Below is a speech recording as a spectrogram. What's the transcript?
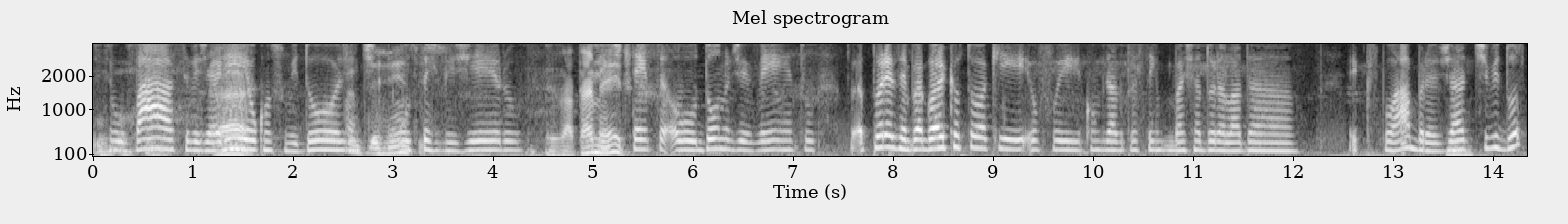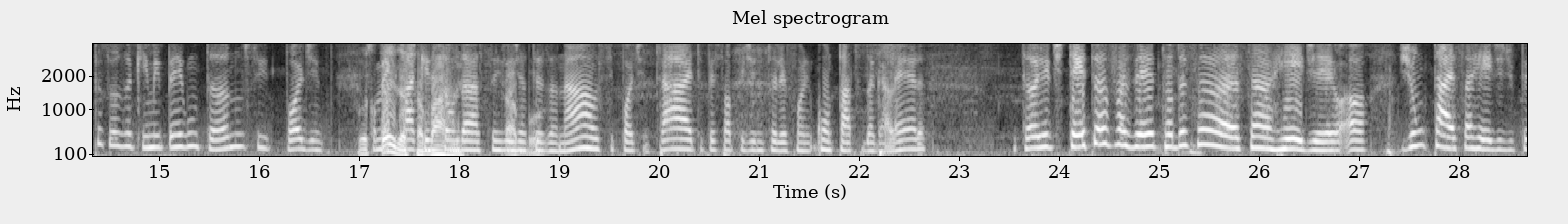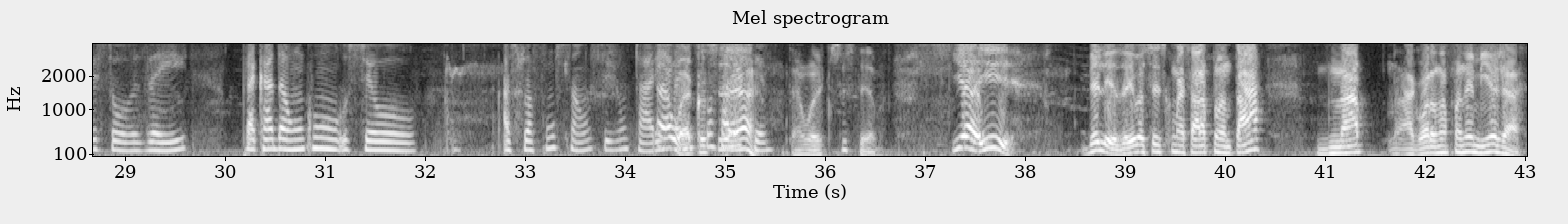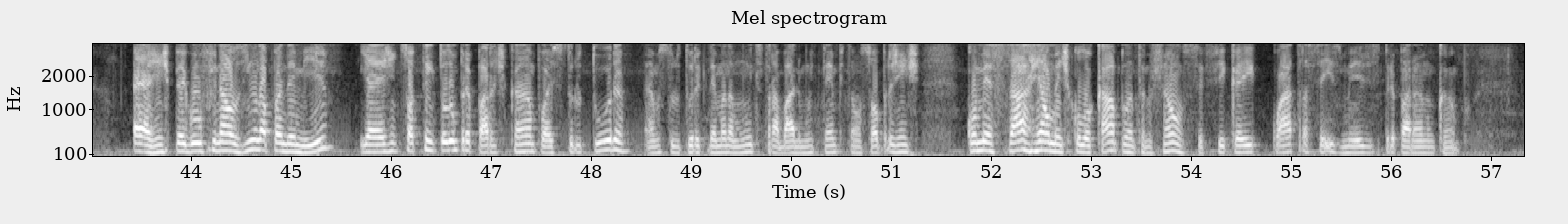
Sim, o bar, a cervejaria, Ah. o consumidor, a gente, o cervejeiro. Exatamente. tenta, o dono de evento. Por exemplo, agora que eu tô aqui, eu fui convidada para ser embaixadora lá da Expo Abra, já Hum. tive duas pessoas aqui me perguntando se pode. Gostei como é que tá a questão barra. da cerveja artesanal, se pode entrar, e tem o pessoal pedindo telefone, contato da galera. Então a gente tenta fazer toda essa, essa rede, ó, juntar essa rede de pessoas aí, para cada um com o seu a sua função se juntarem É o, ecossistema, é, é o ecossistema. E aí, beleza, aí vocês começaram a plantar na, agora na pandemia já. É, a gente pegou o finalzinho da pandemia e aí a gente só tem todo um preparo de campo, a estrutura, é uma estrutura que demanda muito trabalho, muito tempo, então só pra gente começar a realmente colocar a planta no chão, você fica aí quatro a seis meses preparando um campo.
